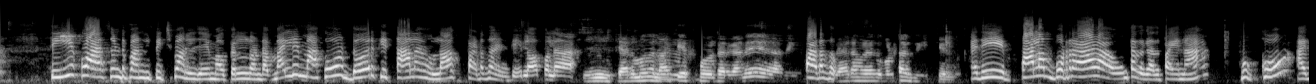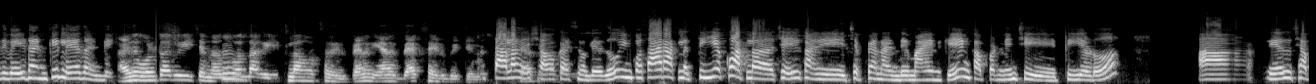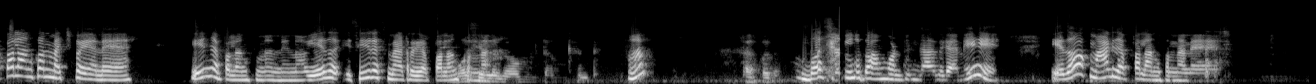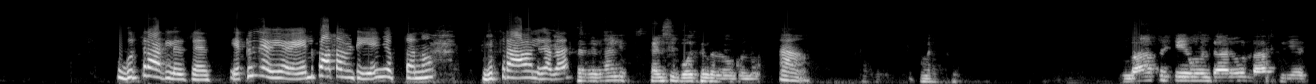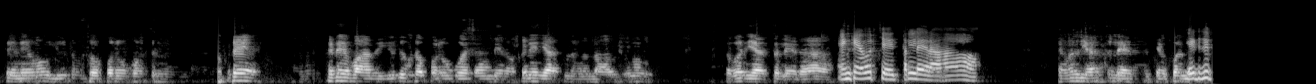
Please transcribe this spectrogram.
తీయకు అసంటి పనులు పిచ్చి పనులు చేయ మా పిల్లలు ఉండవు. మళ్ళీ మాకు డోర్కి తాళం లాక్ పడదండి లోపల. అది పడదు. తాళం బుర్ర ఉంటది కదా పైన హుక్కు అది వేయడానికి లేదండి. అది ఉల్టా అందువల్ల ఇట్లా వస్తుంది. వెనక బ్యాక్ సైడ్ పెట్టింది తాళం వేసే అవకాశం లేదు. ఇంకోసారి అట్లా తీయకు అట్లా చేయకని చెప్పానండి మా ఆయనకి. ఇంక అప్పటి నుంచి తీయడు. ఆ ఏదో చెప్పాలనుకొని మర్చిపోయానే. ఏం చెప్పాలనుకున్నాను నేను? ఏదో సీరియస్ మ్యాటర్ చెప్పాలనుకున్నా. బోసంలో దామ్మంటుంది కాదు కానీ ఏదో ఒక మాట చెప్పాలనుకున్నానే. గుర్తు రావట్లేదు ఫ్రెండ్స్ ఎక్కడ వెళ్ళిపోతా ఉంటే ఏం చెప్తాను? గుర్తు రావాలి కదా? కలిసి ఆ. లాస్ట్ చేస్తేనేమో యూట్యూబ్తో పరుగు పోతున్నాను ఒకటే ఒకటే బాధ. యూట్యూబ్లో పరుగు పోతాను నేను ఒకటే చేస్తున్నాను లాగు ఎవరు చేస్తలేరా? ఇంకెవరు చేస్తలేరా? ఎవరు చేస్తలేరా? చెప్పండి.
